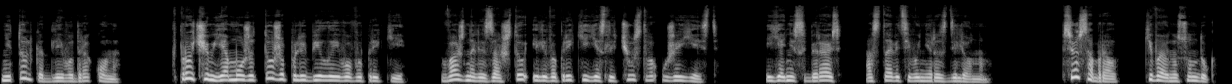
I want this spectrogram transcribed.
не только для его дракона. Впрочем, я, может, тоже полюбила его вопреки. Важно ли за что или вопреки, если чувство уже есть. И я не собираюсь оставить его неразделенным. Все собрал? Киваю на сундук.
